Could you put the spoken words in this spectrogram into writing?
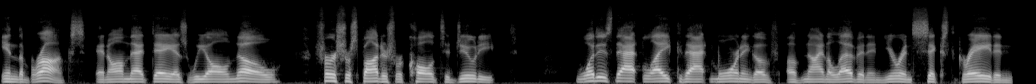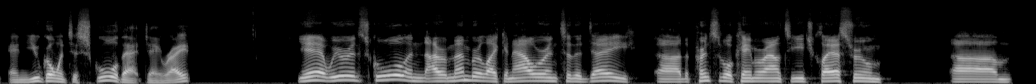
in the Bronx. And on that day, as we all know, first responders were called to duty. What is that like that morning of of 9/11 and you're in 6th grade and and you go into school that day, right? Yeah, we were in school and I remember like an hour into the day, uh, the principal came around to each classroom um,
